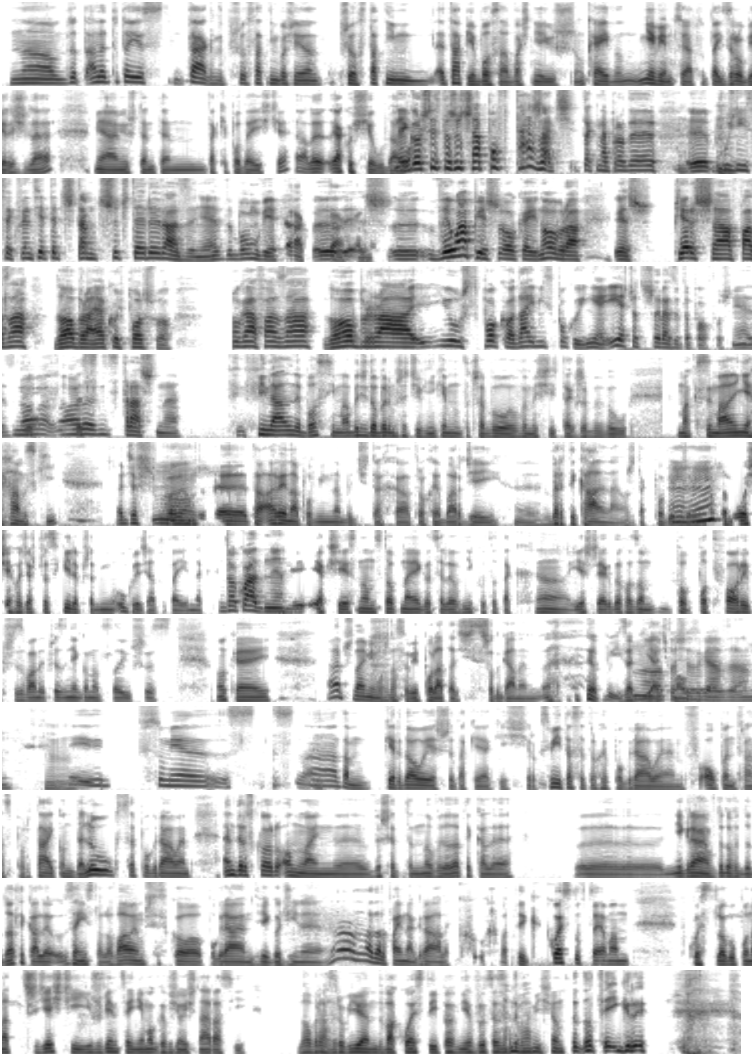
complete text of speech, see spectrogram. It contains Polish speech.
no, ale tutaj jest tak, przy ostatnim bossie, przy ostatnim etapie bossa właśnie już, okej, okay, no nie wiem, co ja tutaj zrobię źle. Miałem już ten, ten takie podejście, ale jakoś się udało. Najgorsze jest to, że trzeba powtarzać tak naprawdę y, później sekwencję te tam 3-4 razy, nie? Bo mówię, tak, y, tak, y, wyłapiesz, okej, okay, dobra, wiesz, pierwsza faza, dobra, jakoś poszło druga faza, dobra, już spoko, daj mi spokój. Nie, i jeszcze trzy razy to powtórz, nie? No, no, ale... To jest straszne. Finalny boss i ma być dobrym przeciwnikiem, no to trzeba było wymyślić tak, żeby był maksymalnie hamski. Chociaż no. uważam, że te, ta arena powinna być taka trochę bardziej e, wertykalna, że tak powiem, mm -hmm. żeby mhm. można było się chociaż przez chwilę przed nim ukryć, a tutaj jednak. Dokładnie. Jak się jest non-stop na jego celowniku, to tak a, jeszcze jak dochodzą po, potwory przyzwane przez niego, no to już jest okej. Okay. Ale przynajmniej można sobie polatać z shotgunem i zabijać No to moby. się zgadzam. Hmm. I w sumie no, tam pierdoły jeszcze takie jakieś. Rocksmitha se trochę pograłem, w Open Transport Tycoon Deluxe se pograłem, Enderscore Online e, wyszedł ten nowy dodatek, ale yy, nie grałem w nowy dodatek, ale zainstalowałem wszystko, pograłem dwie godziny, no nadal fajna gra, ale kurwa, tych questów to ja mam w questlogu ponad 30 i już więcej nie mogę wziąć naraz i dobra, zrobiłem dwa questy i pewnie wrócę za dwa miesiące do tej gry.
